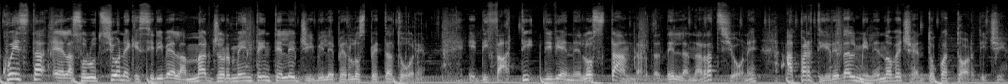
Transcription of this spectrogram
Questa è la soluzione che si rivela maggiormente intellegibile per lo spettatore e di fatti diviene lo standard della narrazione a partire dal 1914.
